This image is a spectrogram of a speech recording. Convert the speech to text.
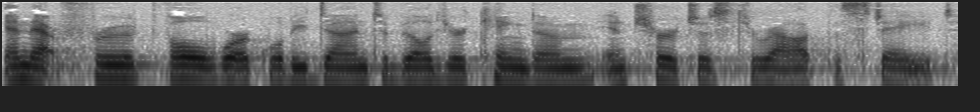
and that fruitful work will be done to build your kingdom in churches throughout the state.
